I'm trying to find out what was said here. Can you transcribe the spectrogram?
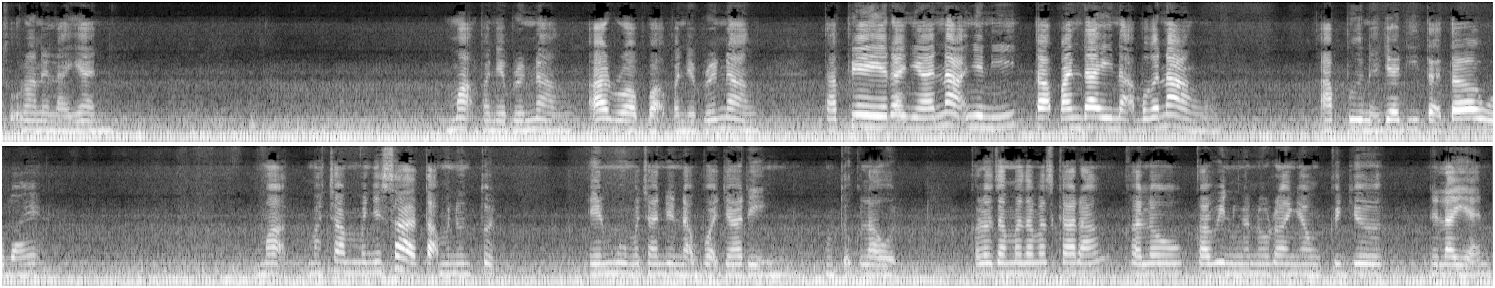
Seorang nelayan. Mak pandai berenang Arwah bak pandai berenang. Tapi akhirnya anaknya ni Tak pandai nak berenang. Apa nak jadi tak tahulah eh. Mak macam menyesal tak menuntut Ilmu macam dia nak buat jaring Untuk ke laut Kalau zaman-zaman sekarang Kalau kahwin dengan orang yang kerja nelayan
